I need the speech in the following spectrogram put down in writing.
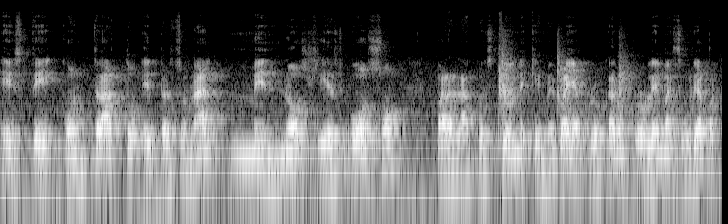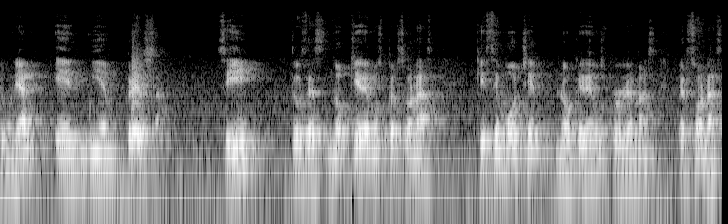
este, contrato el personal menos riesgoso para la cuestión de que me vaya a provocar un problema de seguridad patrimonial en mi empresa. ¿Sí? Entonces, no queremos personas que se mochen, no queremos problemas, personas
